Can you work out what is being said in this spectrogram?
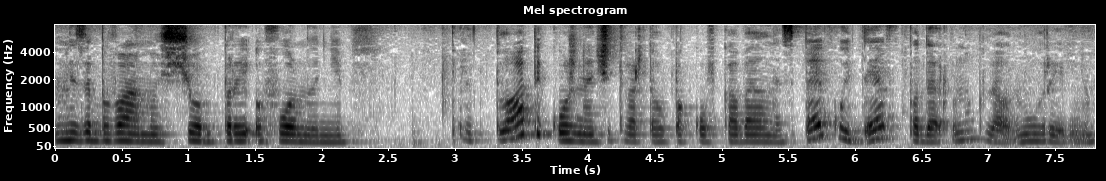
Не забуваємо, що при оформленні предплати кожна четверта упаковка Wellness Pack йде в подарунок за 1 гривню.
